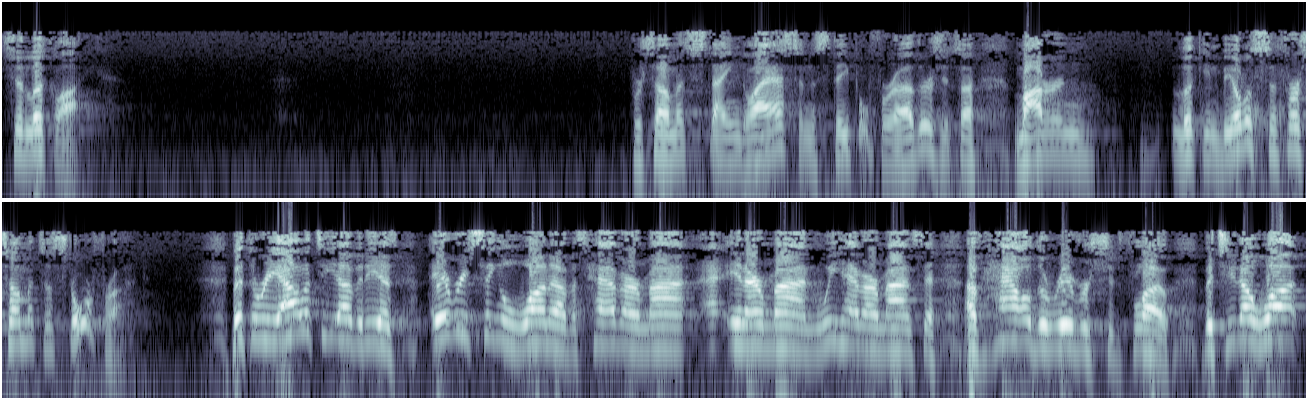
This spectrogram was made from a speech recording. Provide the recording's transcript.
should look like. For some it's stained glass and a steeple. For others it's a modern looking building. And for some it's a storefront. But the reality of it is, every single one of us have our mind, in our mind, we have our mindset of how the river should flow. But you know what?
